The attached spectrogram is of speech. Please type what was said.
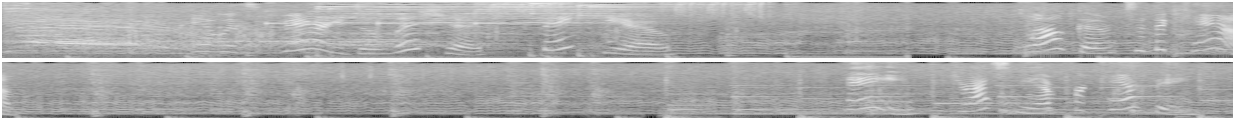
Yay! It was very delicious. Thank you. Welcome to the camp. Dress me up for camping.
